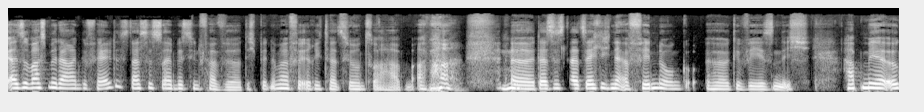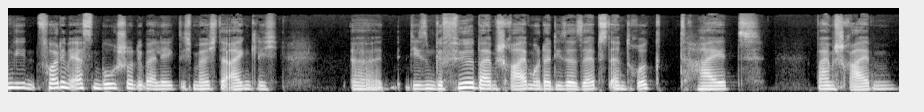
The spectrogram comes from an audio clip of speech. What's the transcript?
also was mir daran gefällt, ist, dass es ein bisschen verwirrt. Ich bin immer für Irritation zu haben, aber mhm. äh, das ist tatsächlich eine Erfindung äh, gewesen. Ich habe mir irgendwie vor dem ersten Buch schon überlegt, ich möchte eigentlich äh, diesem Gefühl beim Schreiben oder dieser Selbstentrücktheit beim Schreiben,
